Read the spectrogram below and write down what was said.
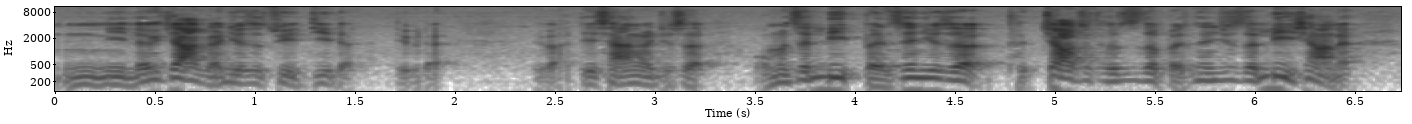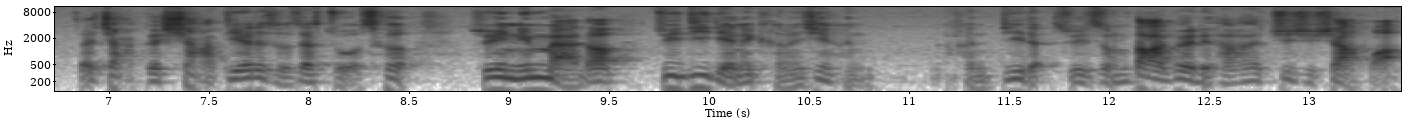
你那个价格就是最低的，对不对？对吧？第三个就是我们这逆本身就是价值投资者本身就是逆向的，在价格下跌的时候在左侧，所以你买到最低点的可能性很很低的，所以这种大概率它还继续下滑，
